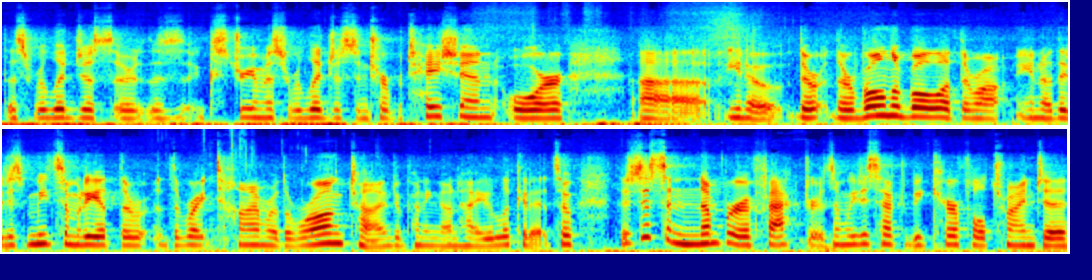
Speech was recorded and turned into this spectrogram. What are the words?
this religious or this extremist religious interpretation or uh, you know they're they're vulnerable at the wrong you know they just meet somebody at the at the right time or the wrong time depending on how you look at it. So there's just a number of factors and we just have to be careful trying to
